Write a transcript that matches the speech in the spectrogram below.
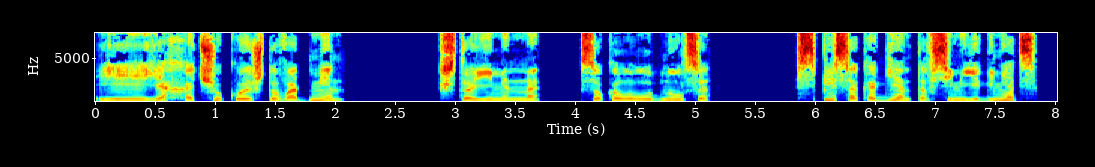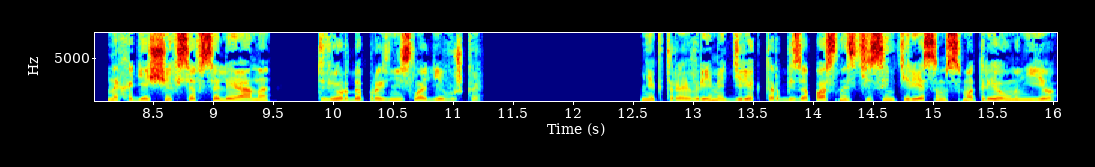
«И я хочу кое-что в обмен». «Что именно?» — Сокол улыбнулся. «Список агентов семьи Гнец, находящихся в Солиана», твердо произнесла девушка. Некоторое время директор безопасности с интересом смотрел на нее.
